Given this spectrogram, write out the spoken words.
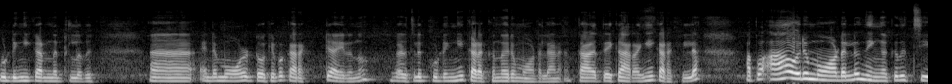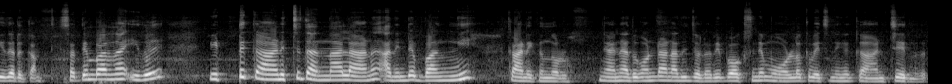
കുടുങ്ങി കിടന്നിട്ടുള്ളത്. എന്റെ മോൾ നോക്കിയപ്പോൾ കറക്റ്റായിരുന്നു കഴുത്തിൽ കുടുങ്ങി കിടക്കുന്ന ഒരു മോഡലാണ് താഴത്തേക്ക് ഇറങ്ങി കിടക്കില്ല. അപ്പോൾ ആ ഒരു മോഡലും നിങ്ങൾക്കിത് ചെയ്തെടുക്കാം. സത്യം പറഞ്ഞാൽ ഇത് ഇട്ട് കാണിച്ച് തന്നാലാണ് അതിന്റെ ഭംഗി കാണിക്കുന്നുള്ളൂ. ഞാൻ അതുകൊണ്ടാണ് അത് ജ്വല്ലറി ബോക്സിന്റെ മുകളിലൊക്കെ വെച്ച് നിങ്ങൾക്ക് കാണിച്ചു തരുന്നത്.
